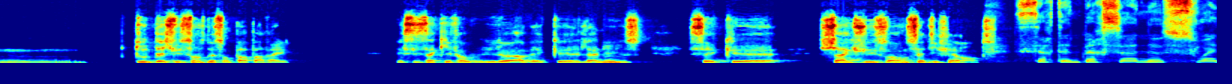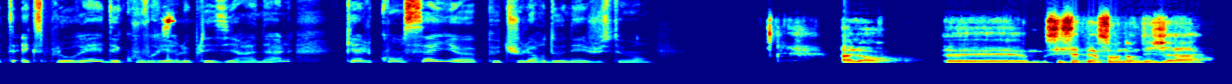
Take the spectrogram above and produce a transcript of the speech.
Hmm, toutes les jouissances ne sont pas pareilles. Et c'est ça qui est fabuleux avec euh, l'anus, c'est que chaque jouissance est différente. Certaines personnes souhaitent explorer, découvrir le plaisir anal. Quels conseils euh, peux-tu leur donner justement? Alors, euh, si ces personnes ont déjà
